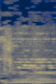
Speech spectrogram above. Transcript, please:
Yeah.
